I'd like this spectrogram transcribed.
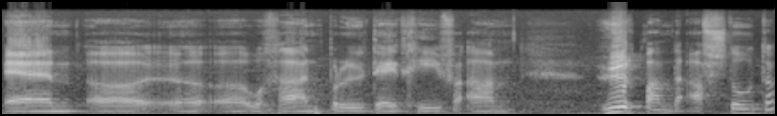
En uh, uh, uh, we gaan prioriteit geven aan huurpanden afstoten.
